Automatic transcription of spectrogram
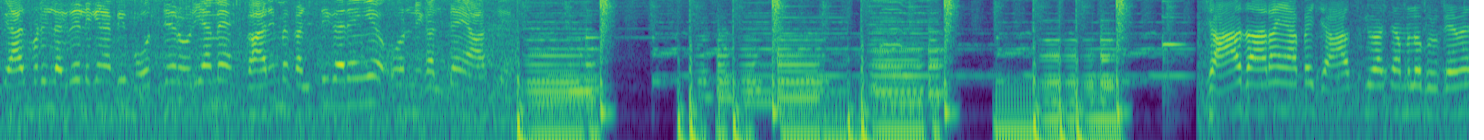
प्यास बड़ी लग रही है लेकिन अभी बहुत देर हो रही है हमें गाड़ी में गलती करेंगे और निकलते हैं यहाँ से। जहाज़ आ रहा है यहाँ पे जहाज़ की वजह से हम लोग रुके हुए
